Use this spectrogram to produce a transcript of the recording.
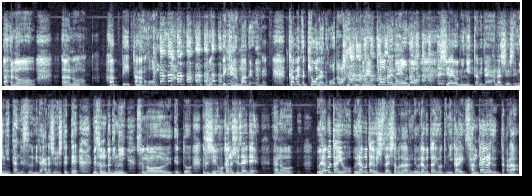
あのあのハッピーターンを のできるまでをね。亀田兄弟の方だわ、ね、兄弟の方の試合を見に行ったみたいな話をして見に行ったんですみたいな話をしてて。でその時にそのえっと私他の取材であの裏舞台を裏舞台を取材したことがあるんで裏舞台をって2回3回ぐらい打ったから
